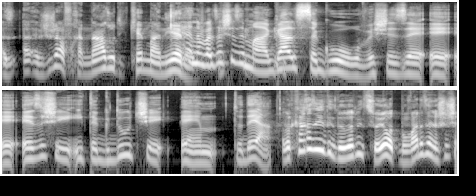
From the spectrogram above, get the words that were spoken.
אז אני חושב שההבחנה הזאת היא כן מעניינת. כן, אבל זה שזה מעגל סגור, ושזה אה, אה, איזושהי התאגדות ש... אה, אתה יודע, אבל ככה זה התנגדויות מקצועיות, במובן הזה אני חושב ש...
